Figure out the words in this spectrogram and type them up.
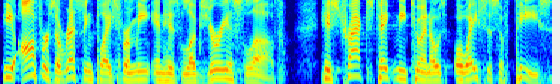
He offers a resting place for me in His luxurious love. His tracks take me to an oasis of peace,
